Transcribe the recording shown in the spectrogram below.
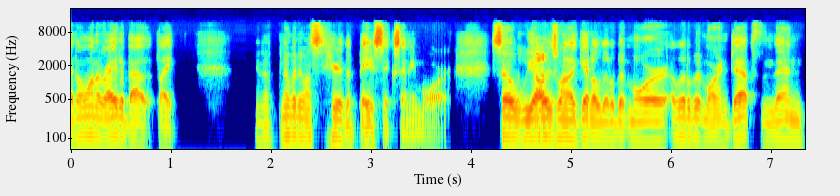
I don't want to write about like you know nobody wants to hear the basics anymore so we yeah. always want to get a little bit more a little bit more in depth and then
